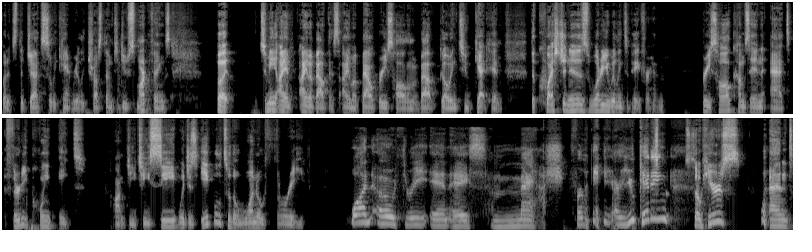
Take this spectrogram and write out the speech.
But it's the Jets, so we can't really trust them to do smart things. But to me, I am I am about this. I am about Breece Hall. I'm about going to get him. The question is, what are you willing to pay for him? Breece Hall comes in at 30.8 on DTC, which is equal to the 103 103 in a smash for me. Are you kidding? So here's and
